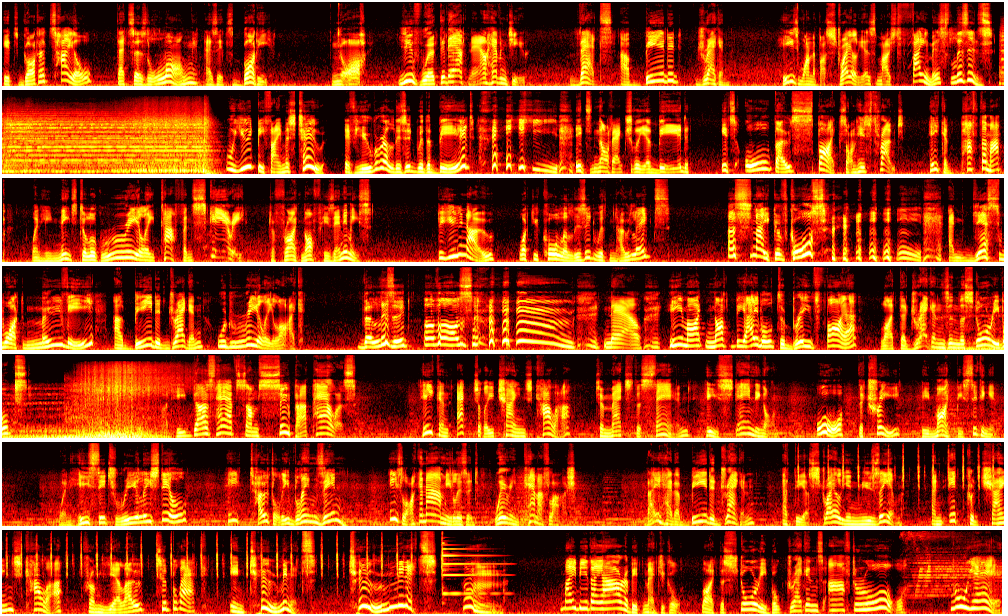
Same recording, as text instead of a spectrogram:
it's got a tail that's as long as its body. Oh, you've worked it out now, haven't you? That's a bearded dragon. He's one of Australia's most famous lizards. Well, you'd be famous too if you were a lizard with a beard. it's not actually a beard, it's all those spikes on his throat. He can puff them up when he needs to look really tough and scary to frighten off his enemies. Do you know what you call a lizard with no legs? A snake, of course. and guess what movie a bearded dragon would really like? The Lizard of Oz. now, he might not be able to breathe fire like the dragons in the storybooks, but he does have some super powers. He can actually change colour to match the sand he's standing on, or the tree he might be sitting in. When he sits really still, he totally blends in. He's like an army lizard wearing camouflage. They had a bearded dragon at the Australian Museum, and it could change colour from yellow to black in two minutes. Two minutes! Hmm. Maybe they are a bit magical, like the storybook dragons after all. Oh, yeah.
